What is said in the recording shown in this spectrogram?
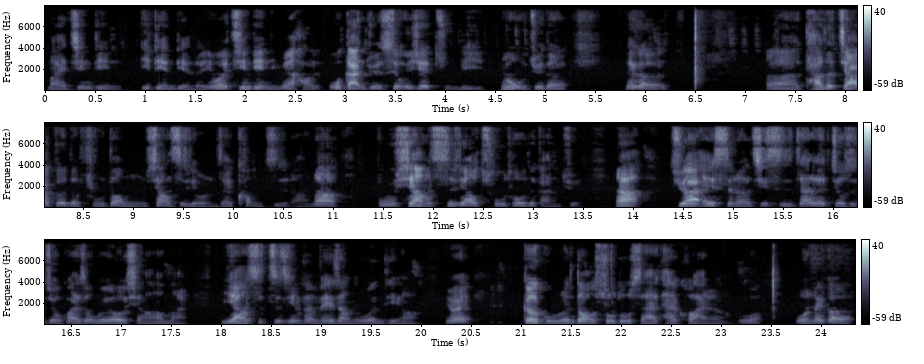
买金鼎一点点的，因为金鼎里面好，我感觉是有一些阻力，因为我觉得那个呃它的价格的浮动像是有人在控制了，那不像是要出脱的感觉。那 GRS 呢，其实它在九十九块的时候，我有想要买，一样是资金分配上的问题哈，因为个股轮动的速度实在太快了，我我那个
